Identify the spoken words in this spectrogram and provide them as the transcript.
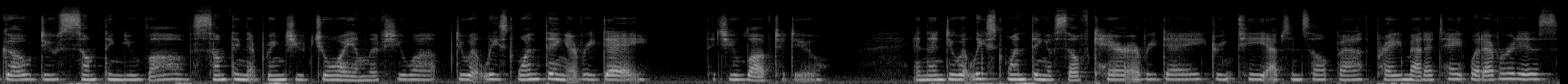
Go do something you love, something that brings you joy and lifts you up. Do at least one thing every day that you love to do. And then do at least one thing of self care every day. Drink tea, Epsom salt bath, pray, meditate, whatever it is.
